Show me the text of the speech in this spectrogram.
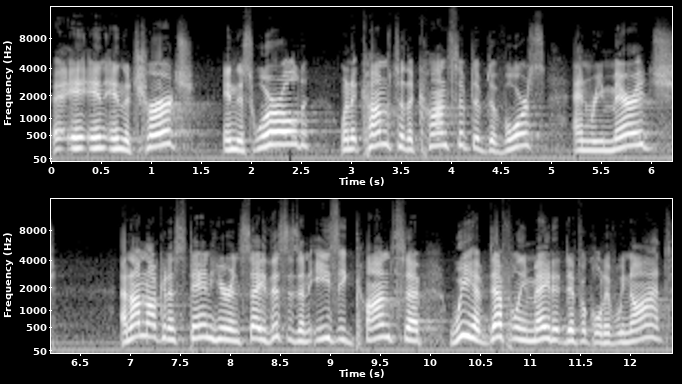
in, in, in the church, in this world, when it comes to the concept of divorce and remarriage. And I'm not going to stand here and say this is an easy concept. We have definitely made it difficult, have we not?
